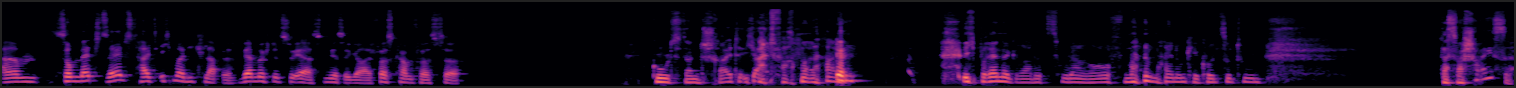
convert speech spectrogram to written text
Ähm, zum Match selbst halte ich mal die Klappe. Wer möchte zuerst? Mir ist egal. First come, first serve. Gut, dann schreite ich einfach mal ein. Ich brenne geradezu darauf, meine Meinung hier kundzutun. Das war scheiße.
